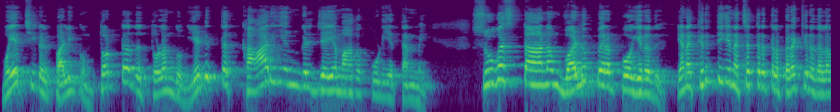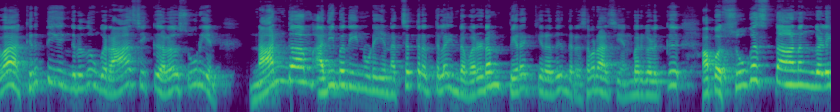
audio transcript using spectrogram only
முயற்சிகள் பழிக்கும் தொட்டது துளங்கும் எடுத்த காரியங்கள் ஜெயமாகக்கூடிய தன்மை. சுகஸ்தானம் வலுப்பெறப் போகிறது. என கிருத்திகை நட்சத்திரத்தில் பிறக்கிறது அல்லவா கிருத்திகைங்கிறது உங்கள் ராசிக்கு அதாவது சூரியன் நான்காம் அதிபதியினுடைய நட்சத்திரத்தில் இந்த வருடம் பிறக்கிறது இந்த ரிசவராசி என்பர்களுக்கு அப்போ சுகஸ்தானங்களை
